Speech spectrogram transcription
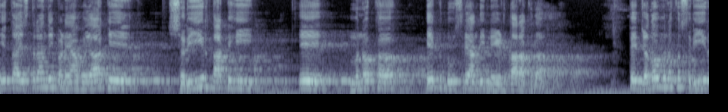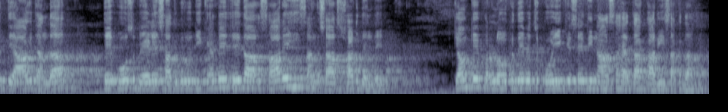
ਇਹ ਤਾਂ ਇਸ ਤਰ੍ਹਾਂ ਦੀ ਬਣਿਆ ਹੋਇਆ ਕਿ ਸਰੀਰ ਤੱਕ ਹੀ ਇਹ ਮਨੁੱਖ ਇੱਕ ਦੂਸਰਿਆਂ ਦੀ ਨੇੜਤਾ ਰੱਖਦਾ ਹੈ। ਤੇ ਜਦੋਂ ਮਨੁੱਖ ਸਰੀਰ ਤਿਆਗ ਜਾਂਦਾ ਤੇ ਉਸ ਵੇਲੇ ਸਤਿਗੁਰੂ ਜੀ ਕਹਿੰਦੇ ਇਹਦਾ ਸਾਰੇ ਹੀ ਸੰਗ ਸਾਥ ਛੱਡ ਦਿੰਦੇ ਨੇ। ਕਿਉਂਕਿ ਪ੍ਰਲੋਕ ਦੇ ਵਿੱਚ ਕੋਈ ਕਿਸੇ ਦੀ ਨਾ ਸਹਾਇਤਾ ਕਰ ਹੀ ਸਕਦਾ ਹੈ।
